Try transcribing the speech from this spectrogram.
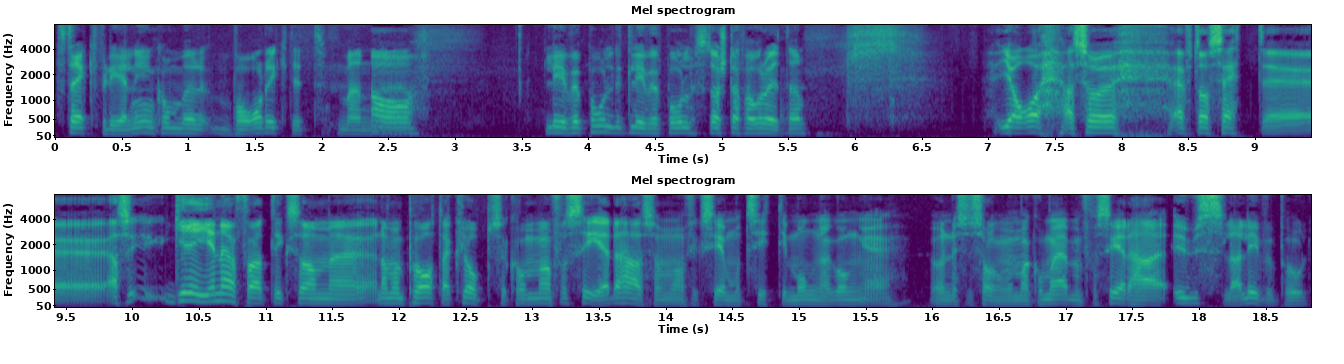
streckfördelningen kommer vara riktigt men Ja. eh, Liverpool, ditt Liverpool, största favoriten? Ja, alltså efter att ha sett, eh, alltså grejen är för att liksom eh, när man pratar Klopp så kommer man få se det här som man fick se mot City många gånger under säsongen. Men man kommer även få se det här usla Liverpool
